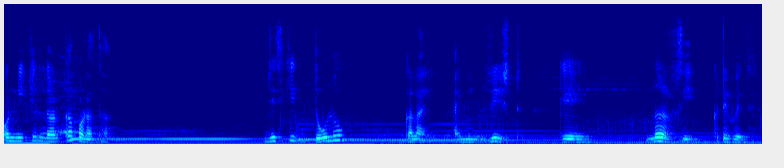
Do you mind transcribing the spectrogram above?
और नीचे लड़का पड़ा था, जिसकी दोनों कलाई आई मीन रिस्ट के नर्व ही कटे हुए थे।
